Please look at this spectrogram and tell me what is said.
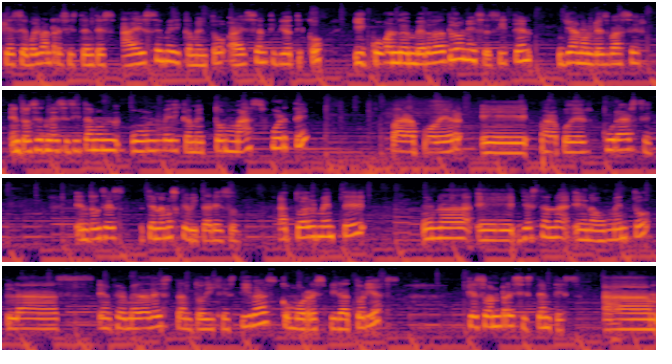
que se vuelvan resistentes a ese medicamento, a ese antibiótico, y cuando en verdad lo necesiten, ya no les va a hacer. Entonces necesitan un, medicamento más fuerte para poder, eh, para poder curarse. Entonces tenemos que evitar eso. Actualmente una, eh, ya están en aumento las enfermedades tanto digestivas como respiratorias que son resistentes a,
